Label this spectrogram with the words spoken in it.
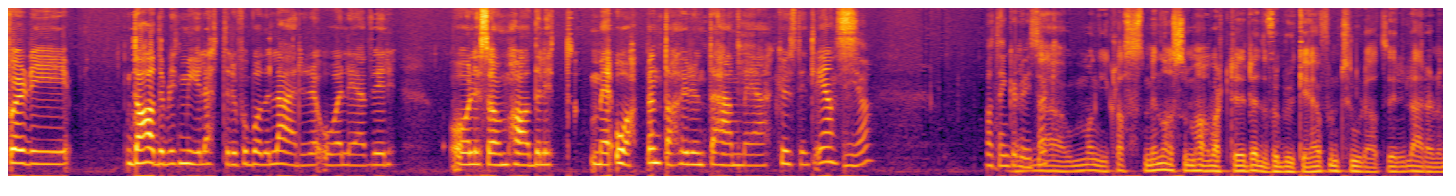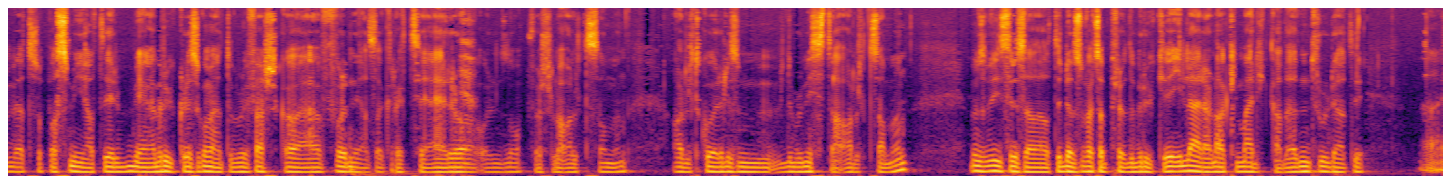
Fordi da hadde det blitt mye lettere for både lærere og elever å liksom ha det litt mer åpent da, rundt det her med kunstig intelligens. Ja. Hva tenker du, Isak? Det er mange i klassen min da, som har vært redde for å bruke det, for de tror at lærerne vet såpass mye at når jeg bruker det, så kommer jeg til å bli fersk, og jeg får nedsatt karakter og og oppførsel og alt sammen. Alt går liksom Du blir mista alt sammen. Men så viser det seg at den som faktisk har prøvd å bruke det, lærerne har ikke merka det. De tror det at de, eh,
